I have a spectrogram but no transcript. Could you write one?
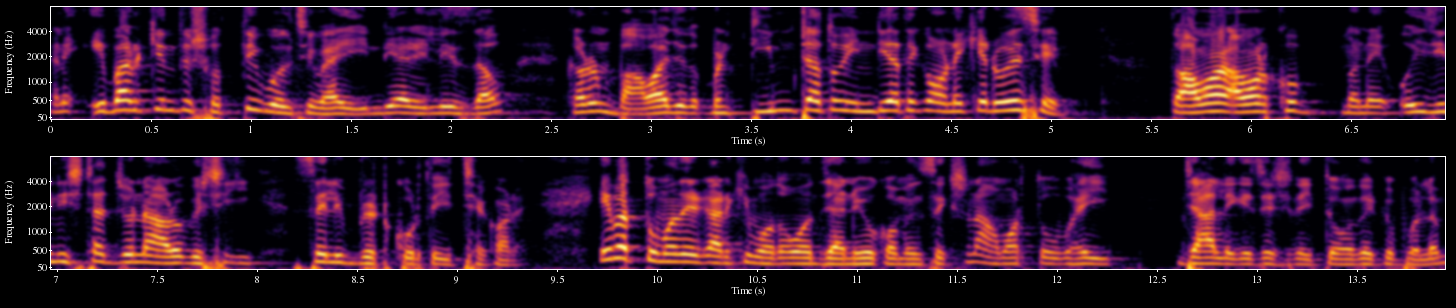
মানে এবার কিন্তু সত্যি বলছি ভাই, ইন্ডিয়া রিলিজ দাও। কারণ বাবা যে মানে টিমটা তো ইন্ডিয়া থেকে অনেকে রয়েছে। তো আমার আমার খুব মানে ওই জিনিসটার জন্য আরও বেশি সেলিব্রেট করতে ইচ্ছে করে। এবার তোমাদের আর কি মতামত জানিও কমেন্ট সেকশনে আমার তো ভাই যা লেগেছে সেটাই তোমাদেরকে বললাম।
